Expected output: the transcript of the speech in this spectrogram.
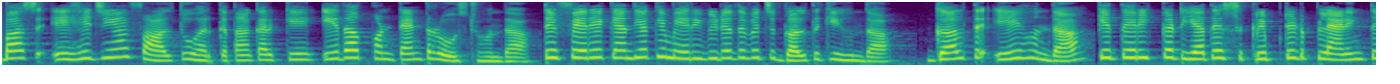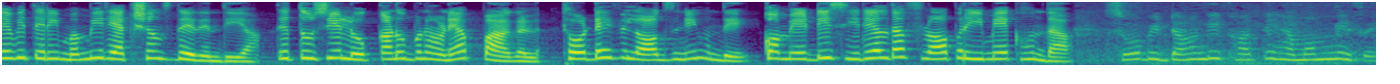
ਬਸ ਇਹ ਜਿਹੀਆਂ ਫਾਲਤੂ ਹਰਕਤਾਂ ਕਰਕੇ ਇਹਦਾ ਕੰਟੈਂਟ ਰੋਸਟ ਹੁੰਦਾ ਤੇ ਫਿਰ ਇਹ ਕਹਿੰਦੀ ਆ ਕਿ ਮੇਰੀ ਵੀਡੀਓ ਦੇ ਵਿੱਚ ਗਲਤ ਕੀ ਹੁੰਦਾ ਗਲਤ ਇਹ ਹੁੰਦਾ ਕਿ ਤੇਰੀ ਘਟਿਆ ਤੇ ਸਕ੍ਰਿਪਟਡ ਪਲੈਨਿੰਗ ਤੇ ਵੀ ਤੇਰੀ ਮੰਮੀ ਰਿਐਕਸ਼ਨਸ ਦੇ ਦਿੰਦੀ ਆ ਤੇ ਤੁਸੀਂ ਲੋਕਾਂ ਨੂੰ ਬਣਾਉਣਿਆ ਪਾਗਲ। ਤੁਹਾਡੇ ਵਲੌਗਸ ਨਹੀਂ ਹੁੰਦੇ ਕਾਮੇਡੀ ਸੀਰੀਅਲ ਦਾ ਫਲॉप ਰੀਮੇਕ ਹੁੰਦਾ। ਸੋ ਵੀ ਡਾਂਗੀ ਖਾਤੇ ਹੈ ਮੰਮੀ ਸੇ।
